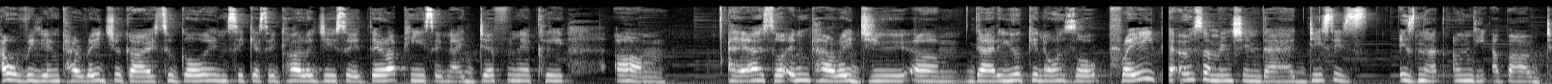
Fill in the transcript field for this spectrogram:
I would really encourage you guys to go and seek a psychologist a therapist, and I definitely. Um, I also encourage you um, that you can also pray. I also mentioned that this is is not only about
